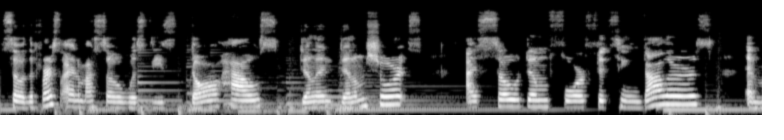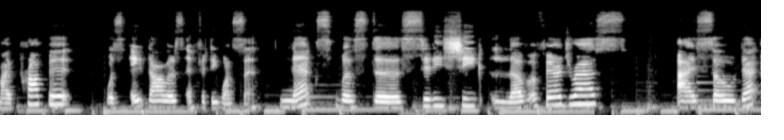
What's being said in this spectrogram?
So the first item I sold was these Dollhouse Dylan denim shorts. I sold them for $15 and my profit was $8.51. Next was the City Chic Love Affair dress. I sold that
